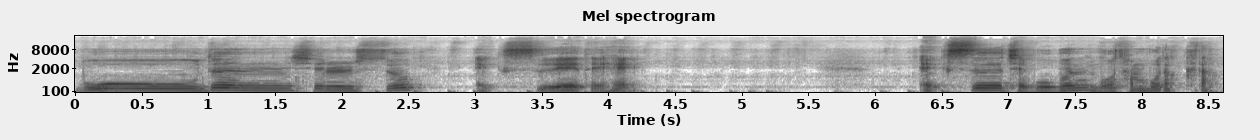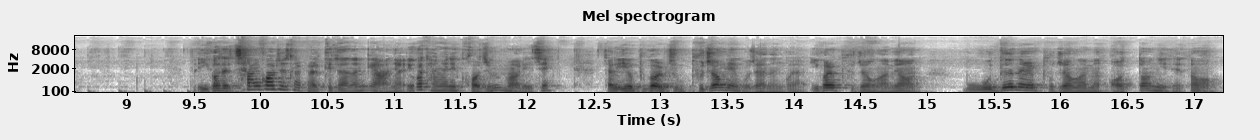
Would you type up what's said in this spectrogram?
모든 실수 x에 대해 x 제곱은 뭐 3보다 크다. 이것의 참거짓을 밝히자는 게 아니야. 이거 당연히 거짓말이지. 자, 이거 그걸 지금 부정해 보자는 거야. 이걸 부정하면 모든을 부정하면 어떤이 돼서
